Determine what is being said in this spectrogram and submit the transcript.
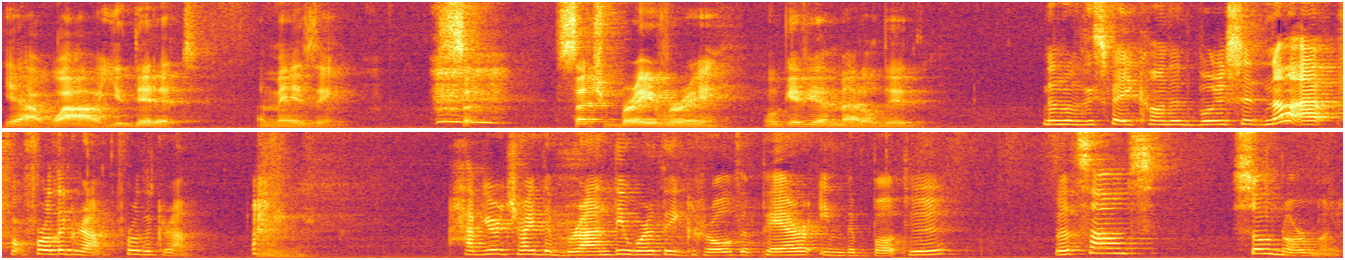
Yeah, wow, you did it. Amazing. Su- such bravery. We'll give you a medal, dude. None of this fake content bullshit. No, uh, for, for the gram, for the gram. Mm. Have you ever tried the brandy where they grow the pear in the bottle? That sounds so normal.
